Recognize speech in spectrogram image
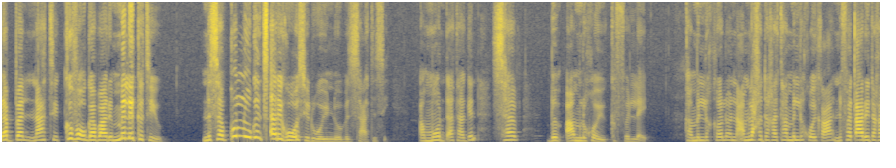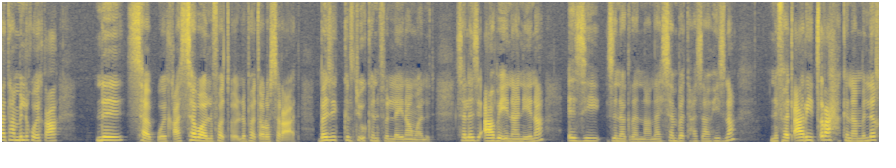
ገበል ናቲ ክፉእ ገባሪ ምልክት እዩ ንሰብ ኩሉ ግን ጸሪጉ ወሲድዎ እዩ በዚ ሰዓት እዚ ኣብ መወዳእታ ግን ሰብ ብኣምልኾ እዩ ክፍለይ ከምልኽ ከሎ ንኣምላኽ ደኸ ታምልኽ ወይ ከኣ ንፈጣሪ ደኸ ታምልኽ ወይ ከኣ ንሰብ ወይ ከኣ ሰብ ዝፈጠሮ ስርዓት በዚ ክልቲኡ ክንፍለ ኢና ማለት እዩ ስለዚ ኣበይ ኢና ኒኤና እዚ ዝነግረና ናይ ሰንበት ሓሳብ ሒዝና ንፈጣሪ ጥራሕ ክነምልኽ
